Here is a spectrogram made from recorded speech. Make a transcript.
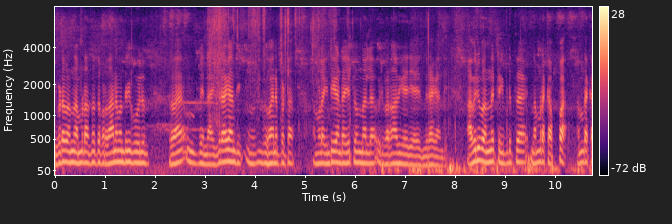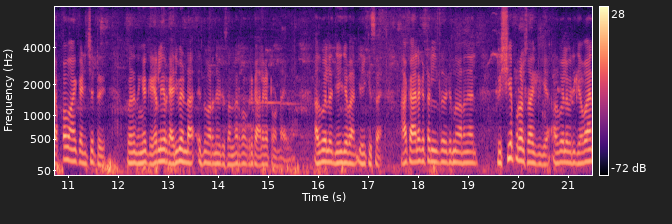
ഇവിടെ വന്ന് നമ്മുടെ അന്നത്തെ പ്രധാനമന്ത്രി പോലും പിന്നെ ഇന്ദിരാഗാന്ധി ബഹുമാനപ്പെട്ട നമ്മളെ ഇന്ത്യ കണ്ട ഏറ്റവും നല്ല ഒരു ഭരണാധികാരിയായ ഇന്ദിരാഗാന്ധി. അവർ വന്നിട്ട് ഇവിടുത്തെ നമ്മുടെ കപ്പ നമ്മുടെ കപ്പ വാങ്ങി കഴിച്ചിട്ട് ഇപ്പോൾ നിങ്ങൾ കേരളീയർക്ക് അരി വേണ്ട എന്ന് പറഞ്ഞ ഒരു സന്ദർഭം ഒരു കാലഘട്ടം ഉണ്ടായിരുന്നു. അതുപോലെ ജയ് ജവാൻ ജയ് കിസാൻ. ആ കാലഘട്ടത്തിലെന്ന് പറഞ്ഞാൽ കൃഷിയെ പ്രോത്സാഹിപ്പിക്കുക അതുപോലെ ഒരു ജവാൻ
